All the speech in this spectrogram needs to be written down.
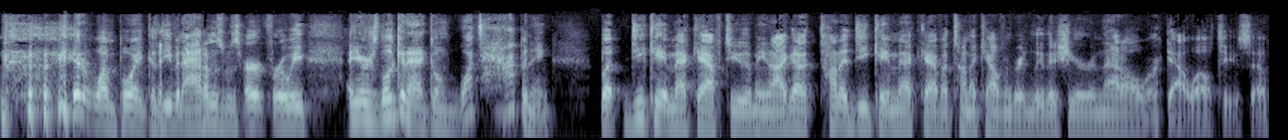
at one point because even Adams was hurt for a week, and you're just looking at it going, "What's happening?" But DK Metcalf too. I mean, I got a ton of DK Metcalf, a ton of Calvin Ridley this year, and that all worked out well too. So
